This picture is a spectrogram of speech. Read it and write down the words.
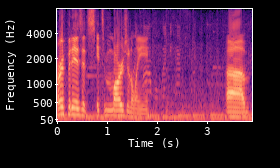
Or if it is, it's it's marginally. Um,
